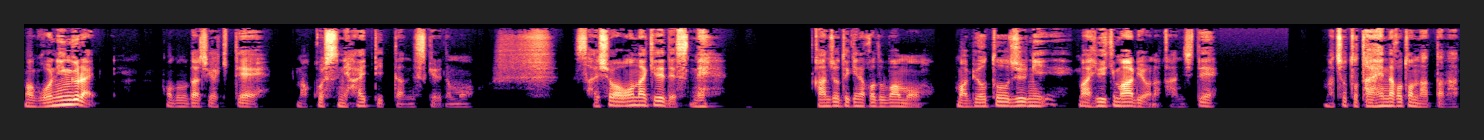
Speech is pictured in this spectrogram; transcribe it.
まあ、5人ぐらいお友達が来て、まあ、個室に入っていったんですけれども、最初は大泣きでですね、感情的な言葉も、まあ、病棟中に、まあ、響き回るような感じで、まあ、ちょっと大変なことになったなっ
